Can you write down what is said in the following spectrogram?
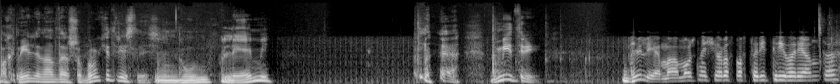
похмелья, надо, чтобы руки тряслись. Ну, Лемми. Дмитрий, Дилемма. А можно еще раз повторить три варианта?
